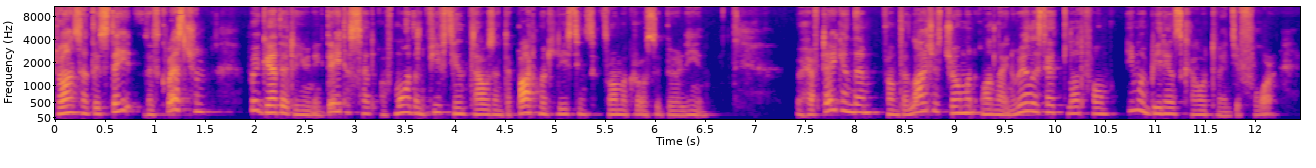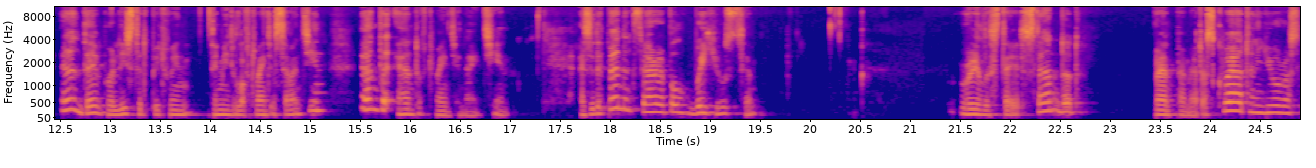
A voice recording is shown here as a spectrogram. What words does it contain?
To answer this, this question, we gathered a unique dataset of more than 15,000 apartment listings from across Berlin. We have taken them from the largest German online real estate platform, Immobilien Scout 24, and they were listed between the middle of 2017 and the end of 2019. As a dependent variable, we used the real estate standard, rent per meter squared in euros,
